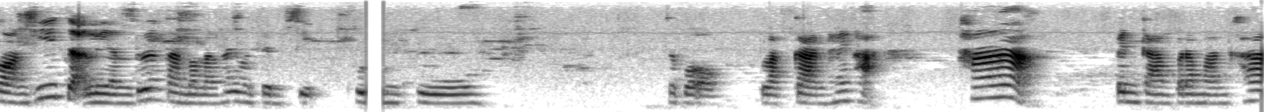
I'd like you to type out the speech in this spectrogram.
ก่อนที่จะเรียนเรื่องการประมาณค่าจำนวนเต็ม 10 คุณครูจะบอกหลักการให้ค่ะ ถ้าเป็นการประมาณค่า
